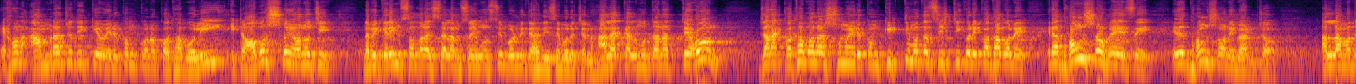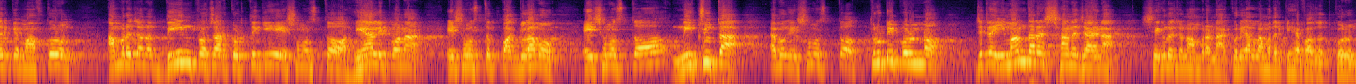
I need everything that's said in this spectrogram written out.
এখন আমরা যদি কেউ এরকম কোনো কথা বলি, এটা অবশ্যই অনুচিত। নবী করিম সাল্লাহ সাল্লাম সহি মুসলিম বর্ণিত হাদিসে বলেছেন, হালাকাল মুতানাত্তেহুন যারা কথা বলার সময় এরকম কৃত্রিমতা সৃষ্টি করে কথা বলে, এরা ধ্বংস হয়েছে। এদের ধ্বংস অনিবার্য। আল্লাহ আমাদেরকে মাফ করুন। আমরা যেন দিন প্রচার করতে গিয়ে এই সমস্ত হেয়ালিপনা, এই সমস্ত পাগলামো, এই সমস্ত নিচুতা এবং এই সমস্ত ত্রুটিপূর্ণ যেটা ইমানদারের সানে যায় না, সেগুলো যেন আমরা না করি। আল্লাহ আমাদেরকে হেফাজত করুন।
